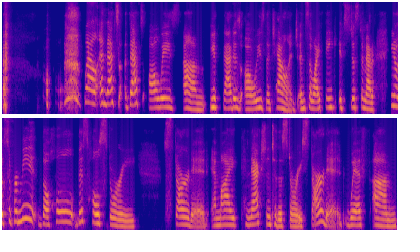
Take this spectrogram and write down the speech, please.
well and that's that's always um that is always the challenge and so i think it's just a matter you know so for me the whole this whole story started and my connection to the story started with um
